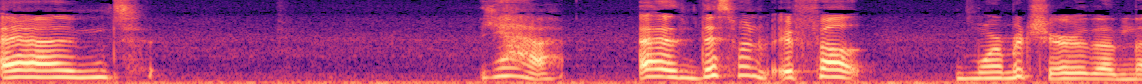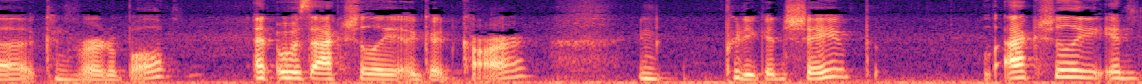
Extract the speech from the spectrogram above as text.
And yeah, and this one it felt more mature than the convertible. And it was actually a good car in pretty good shape actually in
